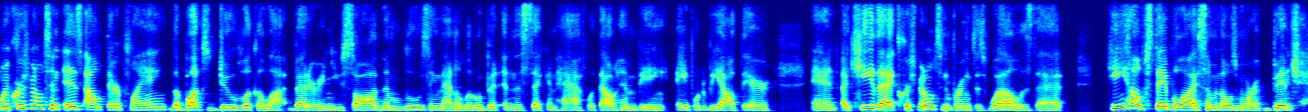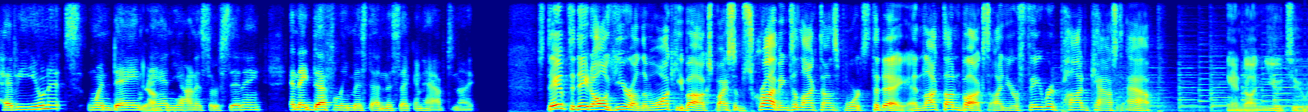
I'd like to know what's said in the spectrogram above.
when Khris Middleton is out there playing, the Bucks do look a lot better, and you saw them losing that a little bit in the second half without him being able to be out there And a key that Khris Middleton brings as well is that he helps stabilize some of those more bench heavy units when Dame Yeah. and Giannis are sitting. And they definitely missed that in the second half tonight. Stay up to date all year on the Milwaukee Bucks by subscribing to Locked On Sports today and Locked On Bucks on your favorite podcast app and on YouTube.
